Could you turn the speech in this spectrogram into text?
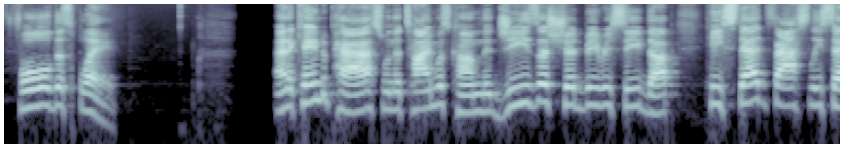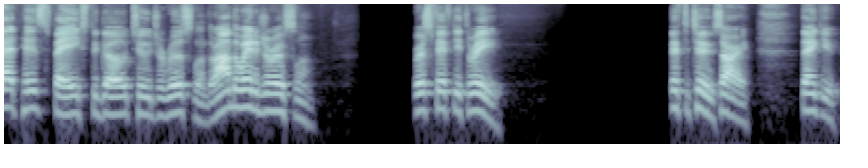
full display. And it came to pass when the time was come that Jesus should be received up, he steadfastly set his face to go to Jerusalem. They're on the way to Jerusalem. Verse 53. 52, sorry. Thank you.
